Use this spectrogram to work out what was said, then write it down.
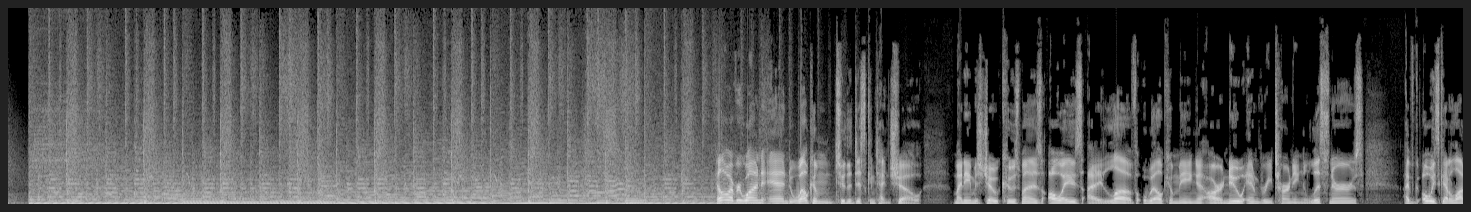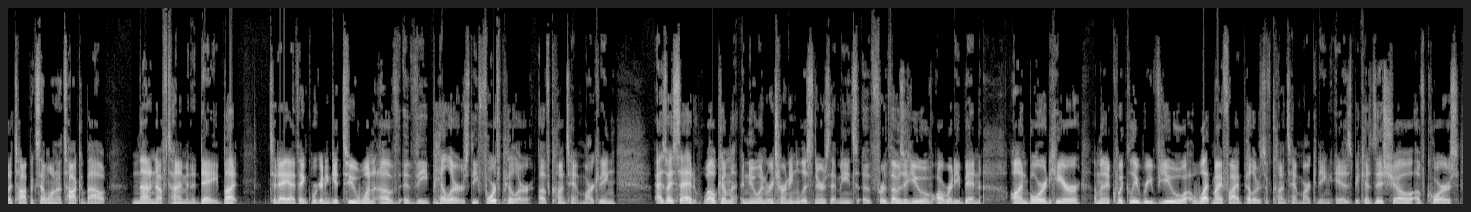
Hello, everyone, and welcome to the Discontent Show. My name is Joe Kuzma. As always, I love welcoming our new and returning listeners. I've always got a lot of topics I want to talk about, not enough time in a day, but today I think we're going to get to one of the pillars, the fourth pillar of content marketing, as I said, welcome new and returning listeners. That means uh, for those of you who have already been on board here, I'm going to quickly review what my five pillars of content marketing is because this show, of course,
